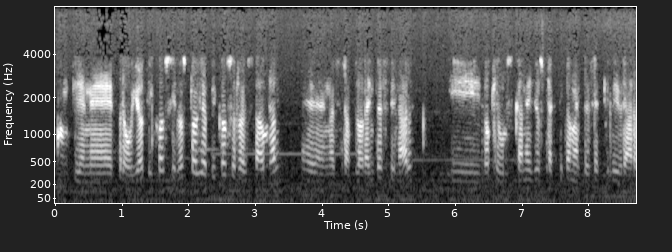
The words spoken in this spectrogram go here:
contiene probióticos y los probióticos restauran eh, nuestra flora intestinal y lo que buscan ellos prácticamente es equilibrar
